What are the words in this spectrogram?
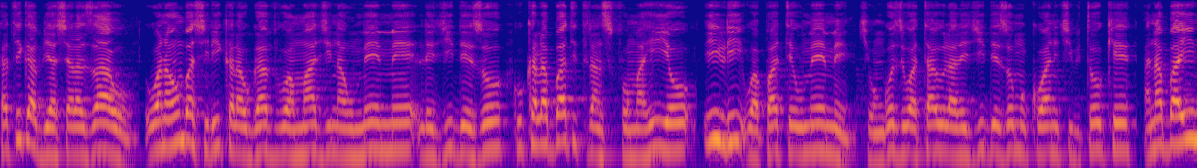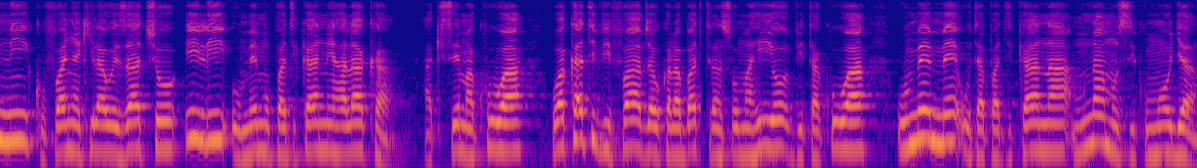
katika biashara zao. Wanaomba shirika la ugavi wa maji na umeme Regideso kukarabati transforma hiyo ili wapate umeme. Kiongozi wa tawi la Regideso mkoani Chibitoke anabaini kufanya kila wezacho ili umeme upatikane haraka. Akisema kuwa wakati vifaa vya ukarabati transforma hiyo vitakuwa umeme utapatikana mnamo siku moja.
